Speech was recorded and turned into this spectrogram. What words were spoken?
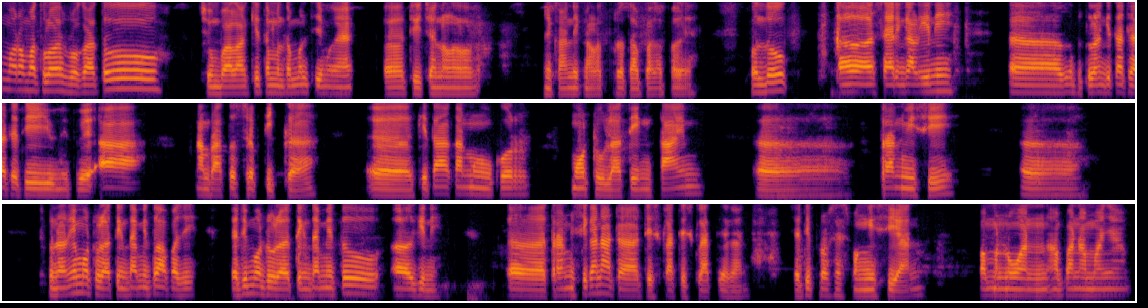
warahmatullahi wabarakatuh. Jumpa lagi teman-teman di uh, di channel mekanik alat berat abal-abal ya. Untuk uh, sharing kali ini uh, kebetulan kita ada di unit WA 600 strip 3 uh, kita akan mengukur modulating time uh, transmisi. Uh, sebenarnya modulating time itu apa sih? Jadi modulating time itu uh, gini eh, transmisi kan ada disklat-disklat ya kan. Jadi proses pengisian pemenuhan apa namanya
